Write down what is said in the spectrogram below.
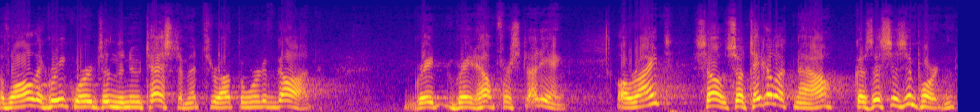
of all the Greek words in the New Testament throughout the Word of God. Great, great help for studying. All right? So, so take a look now, because this is important.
